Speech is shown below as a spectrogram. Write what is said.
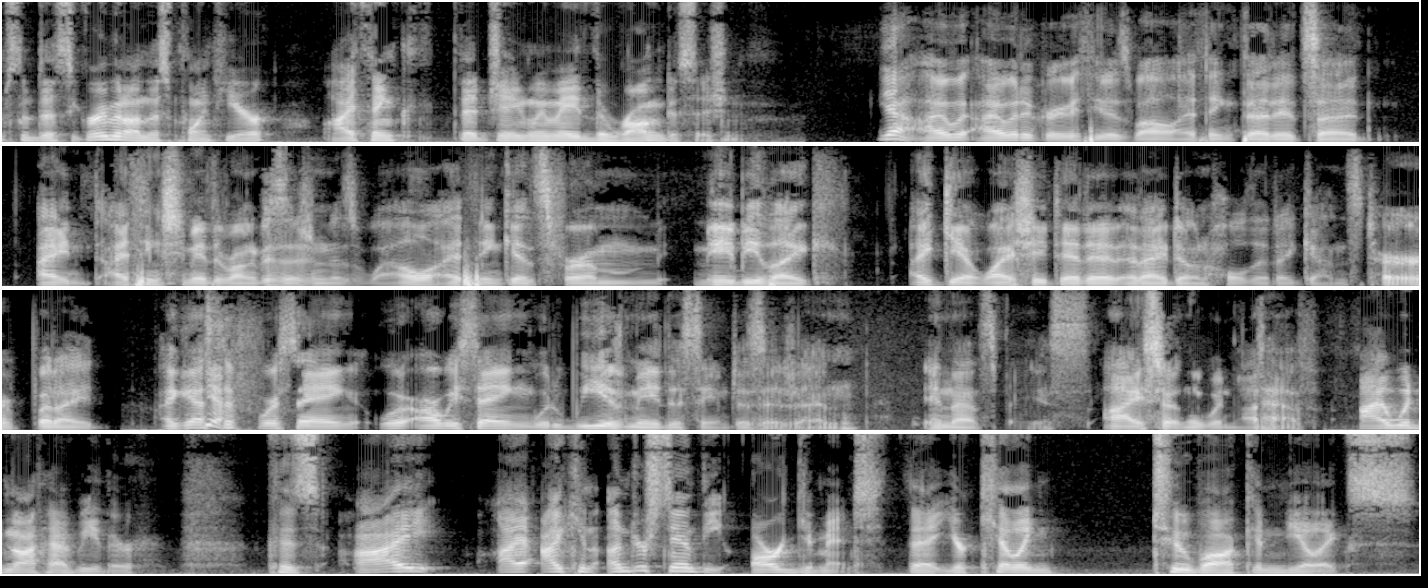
some disagreement on this point here. I think that Janeway made the wrong decision. Yeah, I would I would agree with you as well. I think that it's a I I think she made the wrong decision as well. I think it's from maybe like I get why she did it and I don't hold it against her, but I I guess Yeah. if we're saying we're- we saying would we have made the same decision in that space? I certainly would not have. I would not have either, because I, I I can understand the argument that you're killing Tuvok and Neelix,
